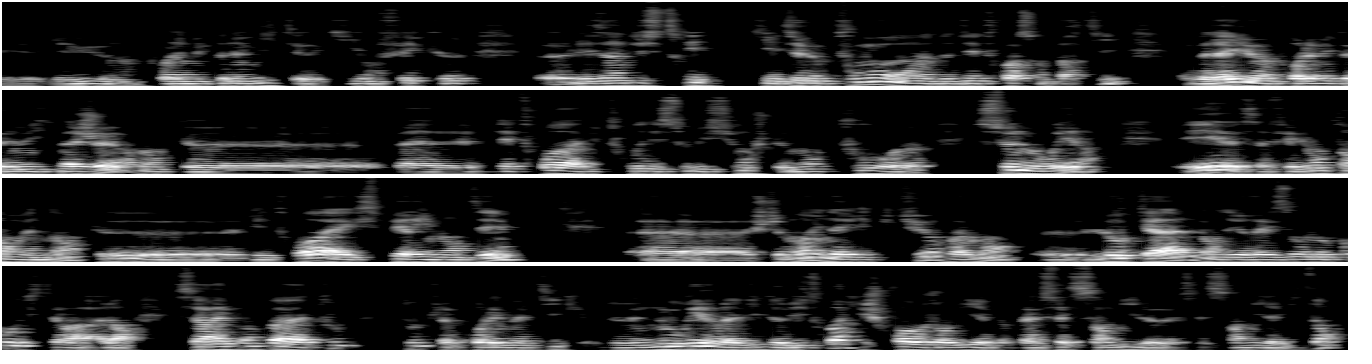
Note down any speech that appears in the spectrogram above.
il y a eu un problème économique qui ont fait que les industries qui étaient le poumon hein, de Détroit sont parties. Ben là, il y a eu un problème économique majeur. Donc, ben, Détroit a dû trouver des solutions justement pour se nourrir. Et ça fait longtemps maintenant que Détroit a expérimenté euh, justement une agriculture vraiment euh, locale, dans des réseaux locaux, etc. Alors, ça répond pas à toute la problématique de nourrir la ville de Détroit, qui je crois aujourd'hui à peu près 700 000, 700 000 habitants,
